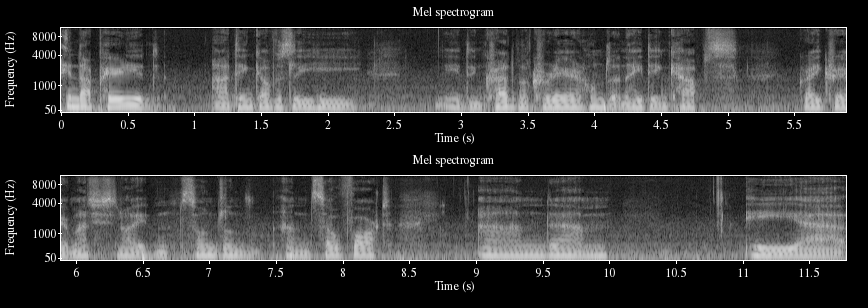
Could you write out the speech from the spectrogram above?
in that period. I think obviously he, he had an incredible career, 118 caps, great career at Manchester United and Sunderland and so forth, and um, he uh,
